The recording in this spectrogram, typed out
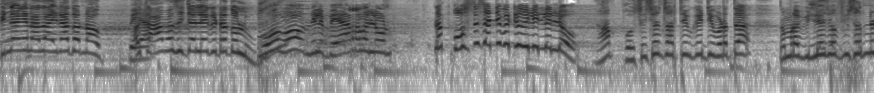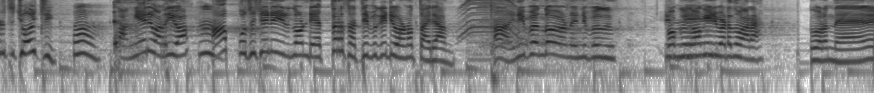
പിന്നെ അങ്ങനെ അത് അതിനകത്തുണ്ടാവും? അത് താമസിച്ചല്ലേ കിട്ടത്തുള്ളൂ? ഓ ഓ വേറെ വല്ലോണ്ട് പോസ്റ്റ് സർട്ടിഫിക്കറ്റ് ഇല്ലല്ലോ. ഞാൻ പൊസിഷൻ സർട്ടിഫിക്കറ്റ് ഇവിടുത്തെ നമ്മുടെ വില്ലേജ് ഓഫീസറിന്റെ അടുത്ത് ചോദിച്ചു. അങ്ങേര് പറയുക ആ പൊസിഷനിൽ ഇരുന്നോണ്ട് എത്ര സർട്ടിഫിക്കറ്റ് വേണോ തരാം. ആ ഇനിയിപ്പോ എന്തോ വേണം ഇനിയിപ്പോ ഇത് നോക്കി നോക്കി ഇവിടെ നിന്ന് പറ. എന്ന് പറഞ്ഞ നേരെ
